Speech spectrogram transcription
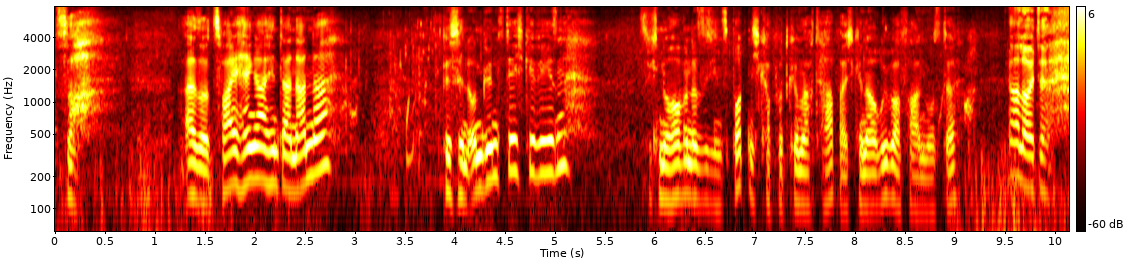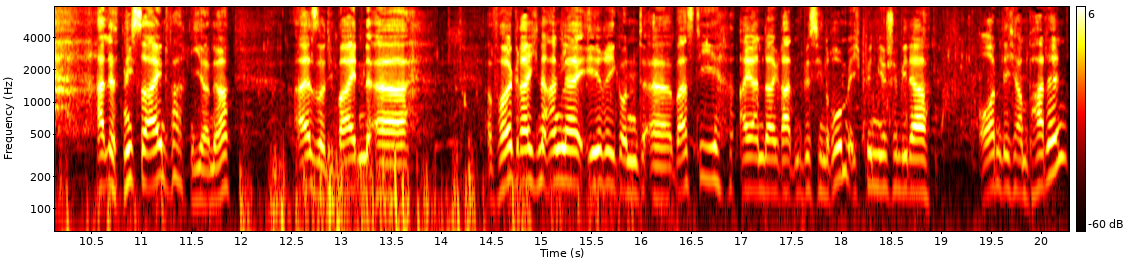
So. Also zwei Hänger hintereinander. Bisschen ungünstig gewesen. Muss ich nur hoffen, dass ich den Spot nicht kaputt gemacht habe, weil ich genau rüberfahren musste. Ja, Leute, alles nicht so einfach hier, ne? Also, die beiden äh, erfolgreichen Angler, Erik und äh, Basti, eiern da gerade ein bisschen rum. Ich bin hier schon wieder ordentlich am Paddeln.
